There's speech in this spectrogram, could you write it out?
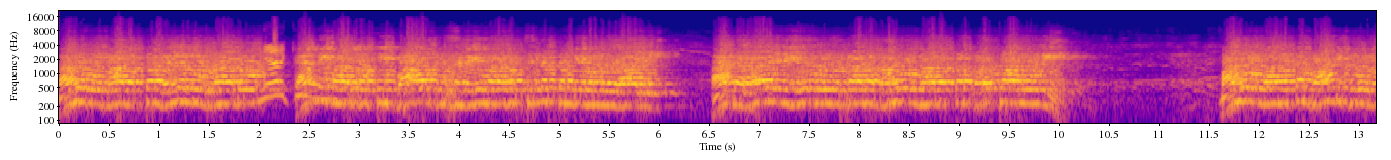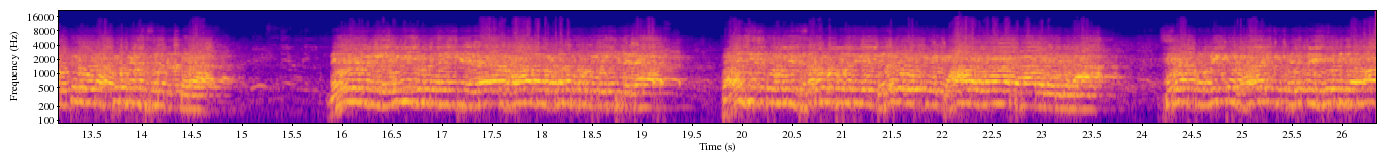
மதுரை மாவட்டம் வெள்ளலூர் நாடு கன்னிமார்பட்டி பாலகிருஷ்ண நினைவாக சின்னத்தம்பி அவர்களது அந்த வேலையை எதிர்கொள்வதற்காக மதுரை மாவட்டம் பரப்பாவூரி மதுரை மாவட்டம் பாண்டிக்குளூர் ஒத்துழைப்பு அப்பப்பேன் செய்திருக்கிறார் நேரங்கள் எழுதி கொண்டிருக்கின்றன காலம் கடந்து கொண்டிருக்கின்றன பரிசுத்தொழில் சிறப்பு பகுதியில் பெறுவதற்கு காலையா காலையா சிறப்பு மிக்க வேலைக்கு பெருமை சேர்த்திடவா?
